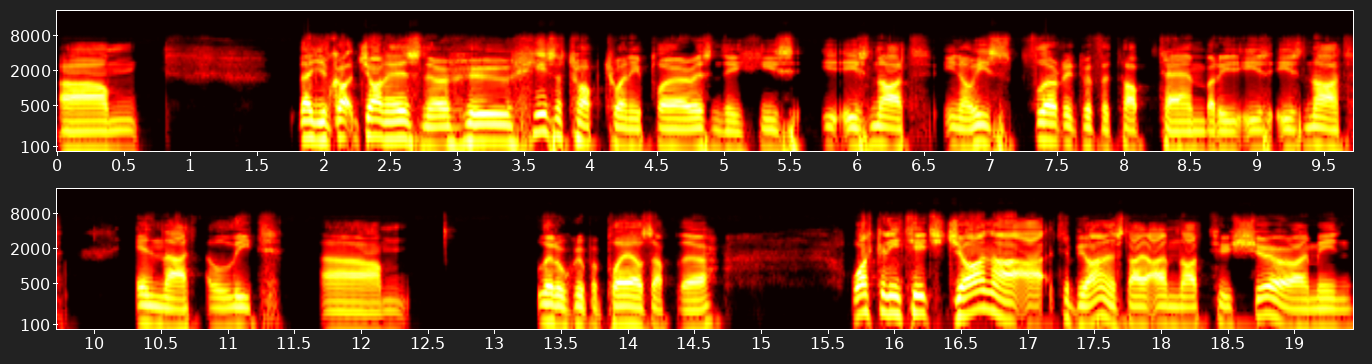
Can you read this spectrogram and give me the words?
Um, then you've got John Isner, who he's a top 20 player, isn't he? He's he's not, you know, he's flirted with the top 10, but he, he's he's not in that elite um, little group of players up there. What can he teach John? I, to be honest, I, I'm not too sure. I mean,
